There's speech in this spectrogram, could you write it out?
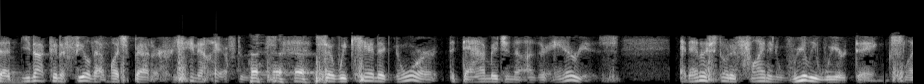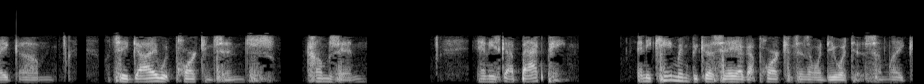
That you're not going to feel that much better, you know, afterwards. so we can't ignore the damage in the other areas. And then I started finding really weird things, like um, let's say a guy with Parkinson's comes in and he's got back pain. And he came in because, hey, I got Parkinson's, I want to deal with this. I'm like,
